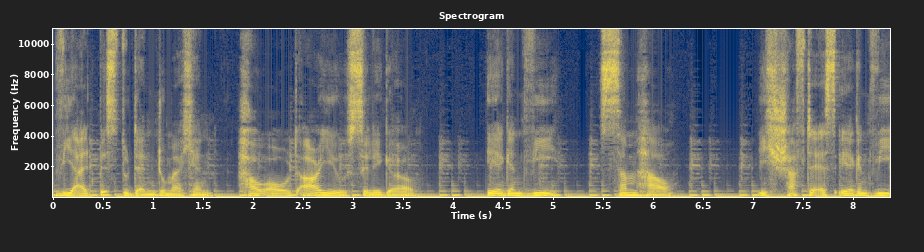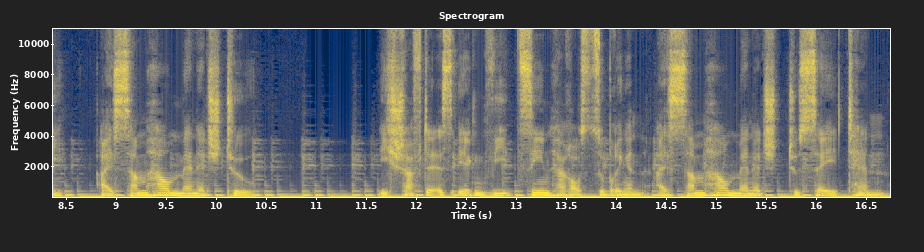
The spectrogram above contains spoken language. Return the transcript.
Wie alt bist du denn, Dummerchen? How old are you, silly girl? Irgendwie, somehow. Ich schaffte es irgendwie. I somehow managed to. Ich schaffte es irgendwie, 10 herauszubringen. I somehow managed to say 10.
